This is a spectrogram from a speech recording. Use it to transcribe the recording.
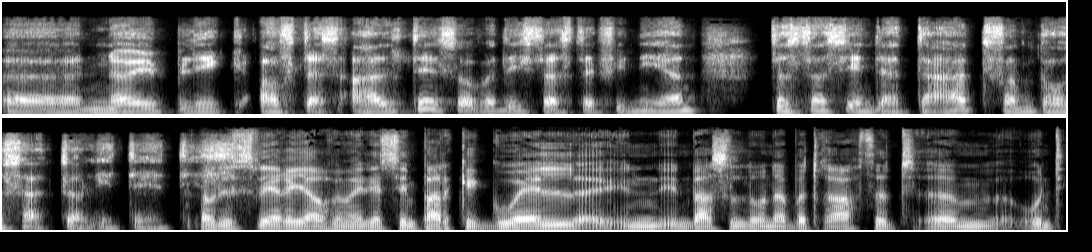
äh, Neublick auf das Alte, so würde ich das definieren, dass das in der Tat von großer Aktualität ist. Aber das wäre ja auch, wenn man jetzt den Parque Güell in, in Barcelona betrachtet ähm, und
